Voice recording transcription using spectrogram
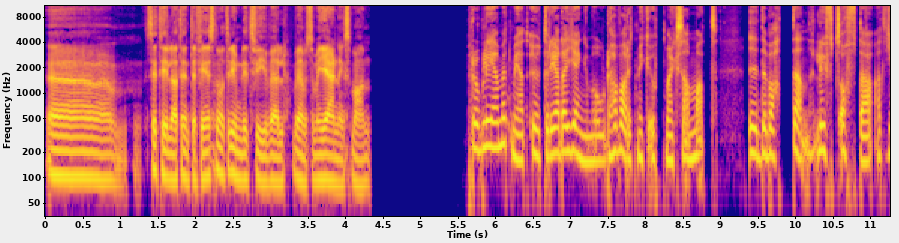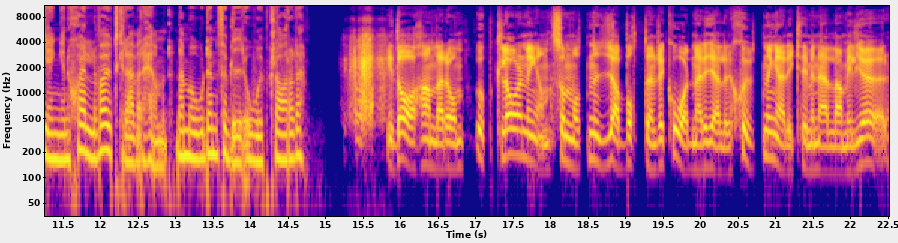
eh, se till att det inte finns något rimligt tvivel vem som är gärningsman. Problemet med att utreda gängmord har varit mycket uppmärksammat. I debatten lyfts ofta att gängen själva utkräver hämnd när morden förblir ouppklarade. Idag handlar det om uppklarningen som nått nya bottenrekord när det gäller skjutningar i kriminella miljöer.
